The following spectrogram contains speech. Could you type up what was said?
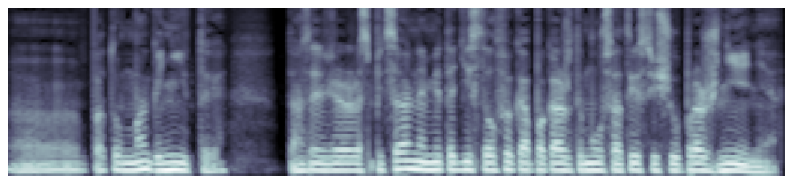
э, потом магниты, там специальный методист ЛФК покажет ему соответствующие упражнения,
